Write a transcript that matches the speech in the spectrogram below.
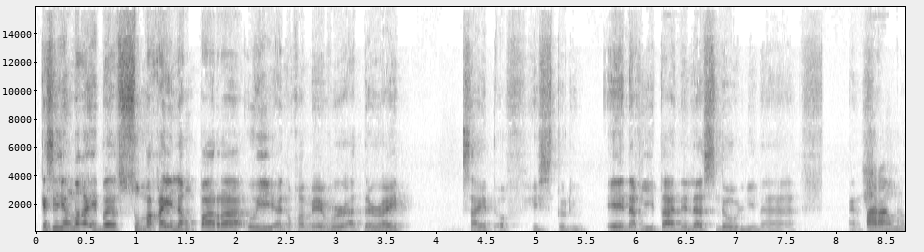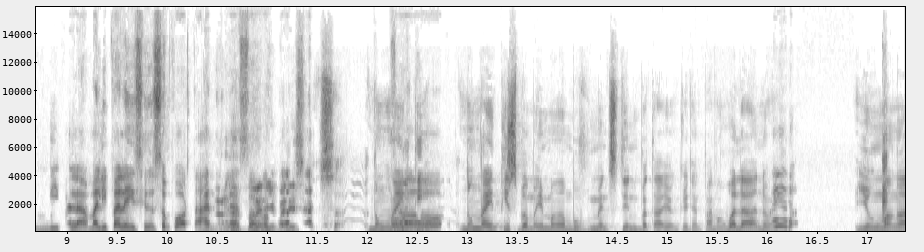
Kasi yung mga iba sumakay lang para, uy, ano kami, we're at the right side of history. Eh, nakita nila slowly na ang parang hindi pala, mali pala yung sinusuportahan nila. So, Mali pala si- Sa, nung, 90, so, nung 90s ba, may mga movements din ba tayong ganyan? Parang wala, no? Mayroon. Yung mga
